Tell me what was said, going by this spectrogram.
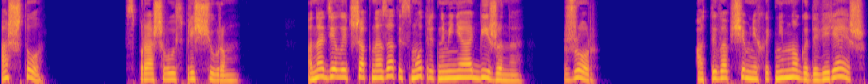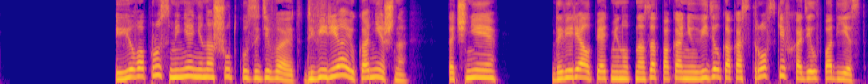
«А что?» спрашиваю с прищуром. Она делает шаг назад и смотрит на меня обиженно. «Жор, а ты вообще мне хоть немного доверяешь?» Ее вопрос меня не на шутку задевает. Доверяю, конечно. Точнее, доверял пять минут назад, пока не увидел, как Островский входил в подъезд.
